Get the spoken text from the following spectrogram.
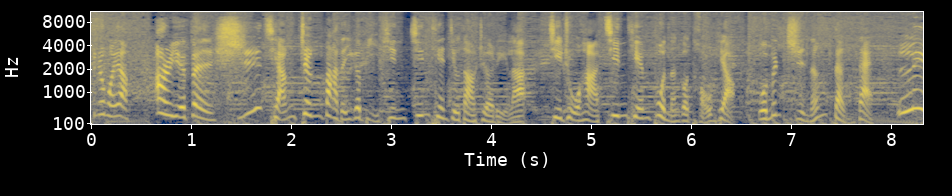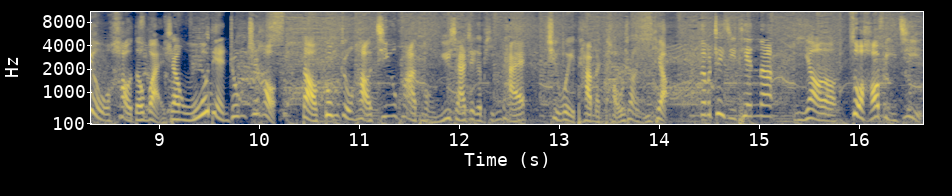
听众朋友，二月份十强争霸的一个比拼，今天就到这里了。记住哈，今天不能够投票，我们只能等待六号的晚上五点钟之后，到公众号“金话筒余霞”这个平台去为他们投上一票。那么这几天呢，你要做好笔记，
